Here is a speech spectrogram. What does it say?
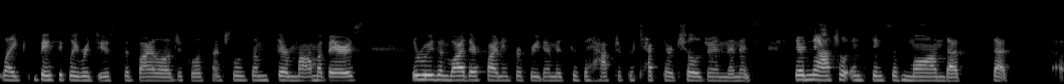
like basically reduced to biological essentialism. They're mama bears. The reason why they're fighting for freedom is because they have to protect their children, and it's their natural instincts of mom that's that's uh,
